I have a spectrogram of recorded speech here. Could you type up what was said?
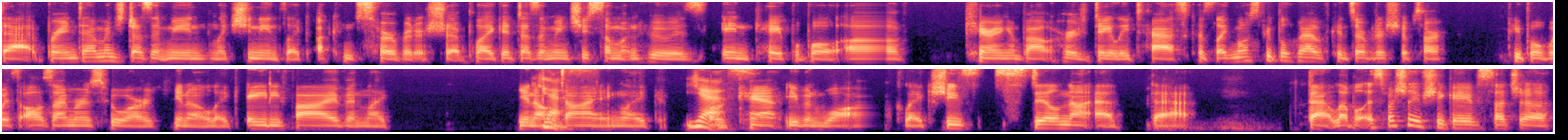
that brain damage doesn't mean like she needs like a conservatorship. Like it doesn't mean she's someone who is incapable of caring about her daily tasks. Because like most people who have conservatorships are people with Alzheimer's who are you know like 85 and like you know, yes. dying, like yes. or can't even walk. Like she's still not at that that level, especially if she gave such a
